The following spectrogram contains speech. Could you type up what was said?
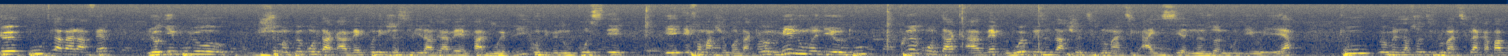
que pour travailler la fête, nous avons euh, justement peu contact avec protection civile à travers page web côté que nous poster et information contact mais nous demandons tout prendre contact avec représentation diplomatique haïtienne dans la zone côté hier pour la représentation diplomatique là capable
